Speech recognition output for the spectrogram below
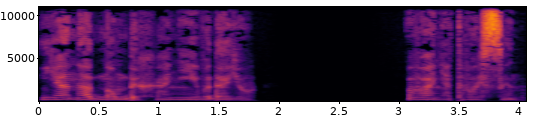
Я на одном дыхании выдаю. «Ваня твой сын».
